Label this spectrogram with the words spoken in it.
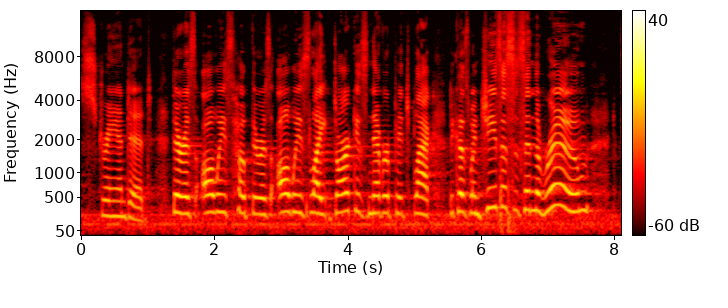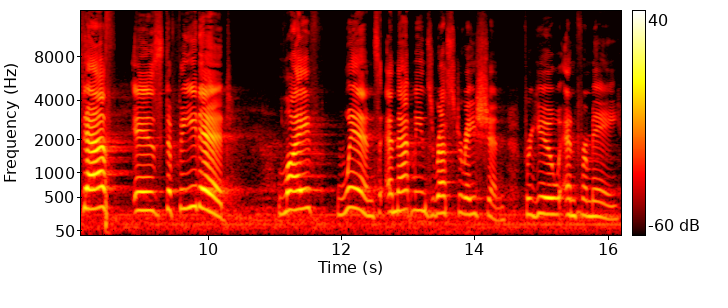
stranded. There is always hope. There is always light. Dark is never pitch black because when Jesus is in the room, death is defeated. Life wins, and that means restoration for you and for me.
